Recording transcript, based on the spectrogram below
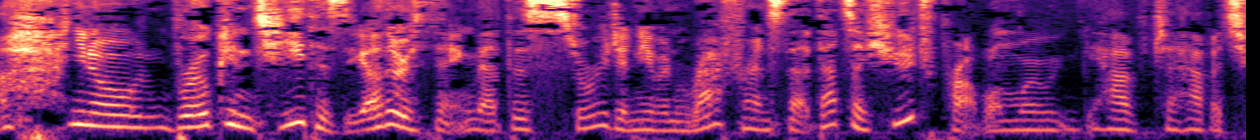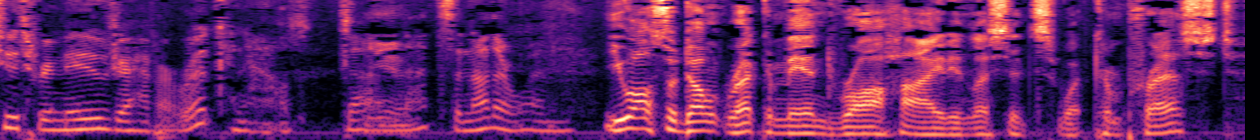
Uh, you know, broken teeth is the other thing that this story didn't even reference. That that's a huge problem where we have to have a tooth removed or have a root canal done. That's another one. You also don't recommend rawhide unless it's what compressed.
